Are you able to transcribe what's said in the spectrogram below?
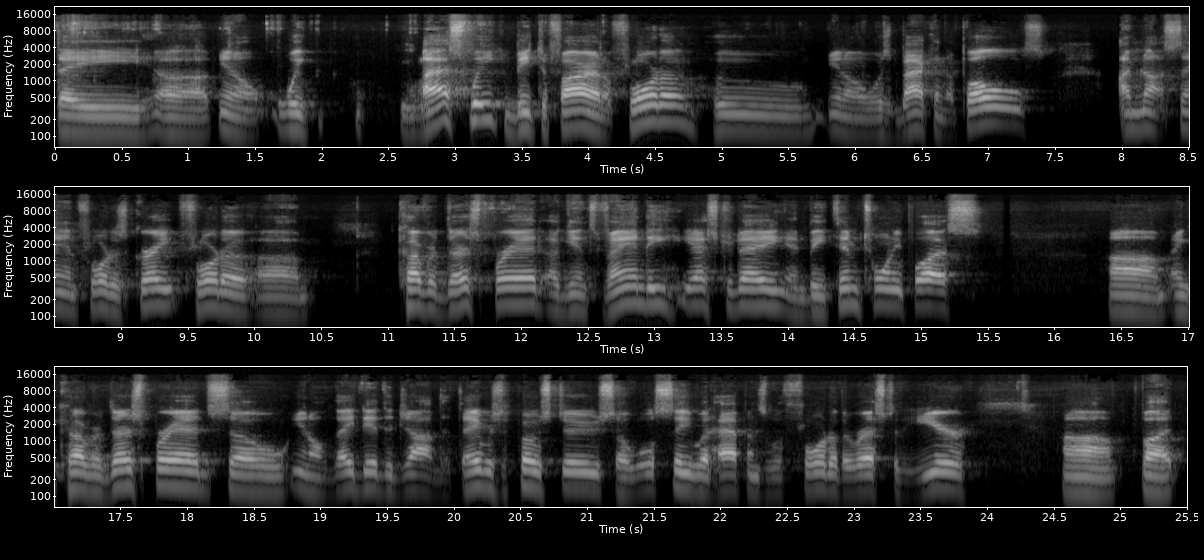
They, uh, you know, we last week beat the fire out of Florida, who you know was back in the polls. I'm not saying Florida's great. Florida um, covered their spread against Vandy yesterday and beat them 20 plus um, and covered their spread. So, you know, they did the job that they were supposed to. So we'll see what happens with Florida the rest of the year. Uh, but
